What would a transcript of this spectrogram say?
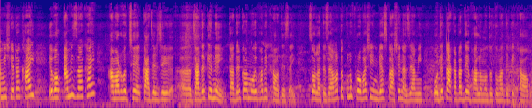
আমি সেটা খাই এবং আমি যা খাই আমার হচ্ছে কাজের যে যাদেরকে নেই তাদেরকে আমি ওইভাবে খাওয়াতে চাই চলাতে চাই। আমার তো কোনো প্রবাসী ইনভেস্ট আসে না যে আমি ওদের টাকাটা দিয়ে ভালো মন্দ তোমাদেরকে খাওয়াবো।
